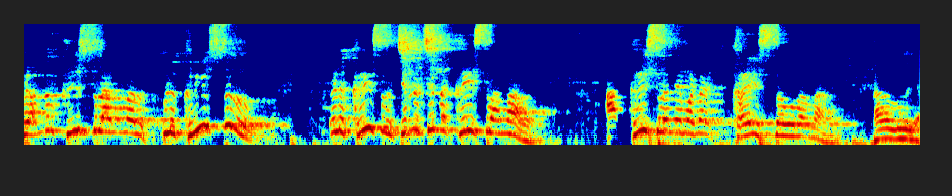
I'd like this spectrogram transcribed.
వీళ్ళందరూ క్రీస్తులా ఉన్నారు. వీళ్ళు క్రీస్తులు. వీళ్ళు క్రీస్తులు. చిన్న చిన్న క్రీస్తులు అన్నారు. ఆ క్రీస్తులు ఏమంటారు క్రైస్తవులు అన్నారు హలోయ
